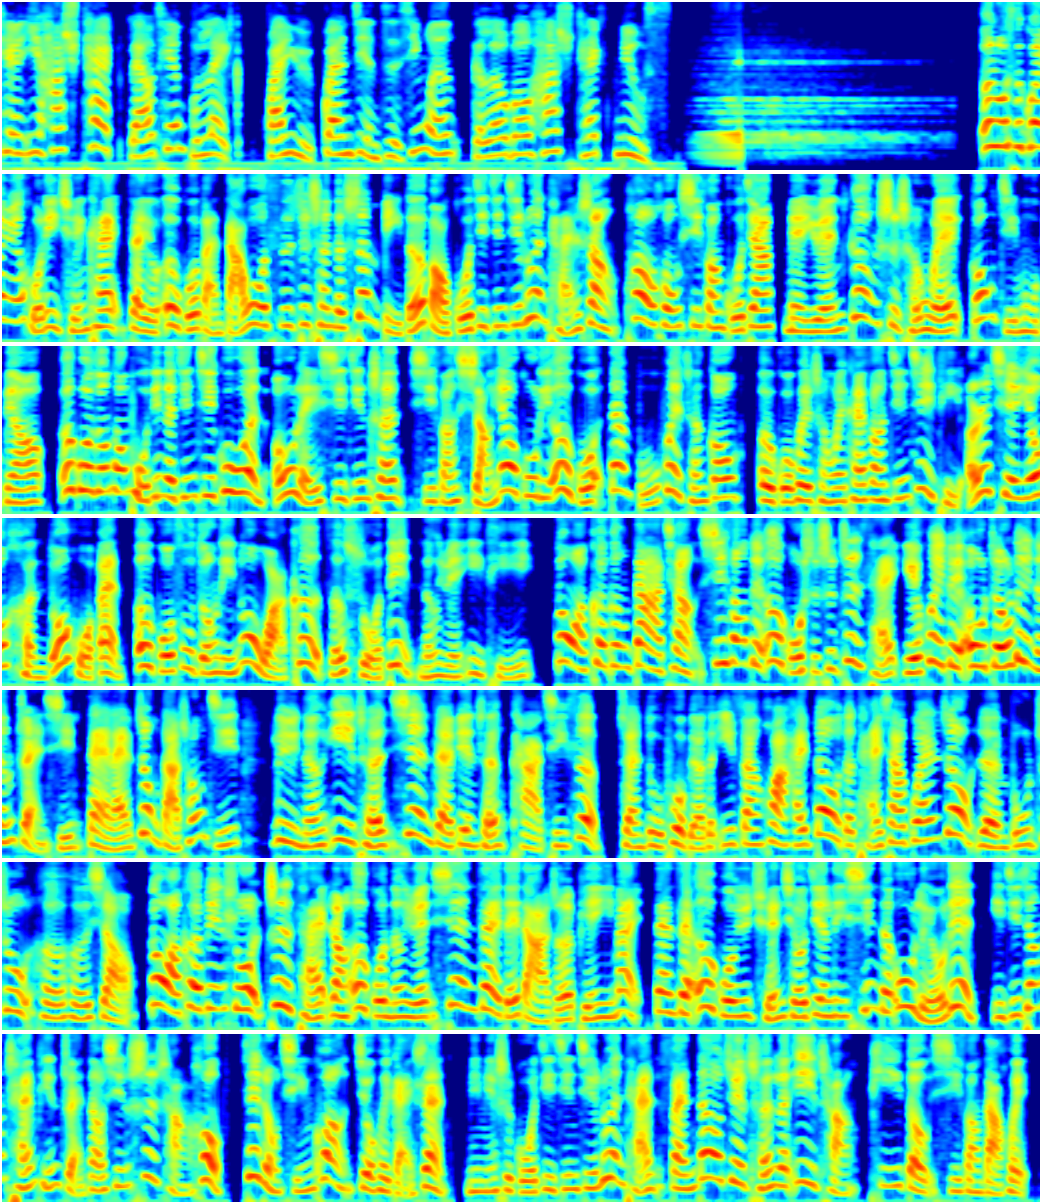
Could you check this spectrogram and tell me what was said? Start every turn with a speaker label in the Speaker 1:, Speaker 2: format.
Speaker 1: 天一 hashtag 聊天不累，寰宇关键字新闻 global hashtag news。
Speaker 2: 俄罗斯官员火力全开，在有“俄国版达沃斯”之称的圣彼得堡国际经济论坛上炮轰西方国家，美元更是成为攻击目标。俄国总统普京的经济顾问欧雷希金称，西方想要孤立俄国，但不会成功。俄国会成为开放经济体，而且有很多伙伴。俄国副总理诺瓦克则锁定能源议题。诺瓦克更大呛，西方对俄国实施制裁，也会对欧洲绿能转型带来重大冲击。绿能议程现在变成卡其色，酸度破表的一番话，还逗得台下观众忍不住呵呵笑。诺瓦克并说，制裁让俄国能源现在得打折便宜卖，但在俄国与全球建立新的物流链，以及将产品转到新市场后，这种情况就会改善。明明是国际经济论坛，反倒却成了一场批斗西方大会。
